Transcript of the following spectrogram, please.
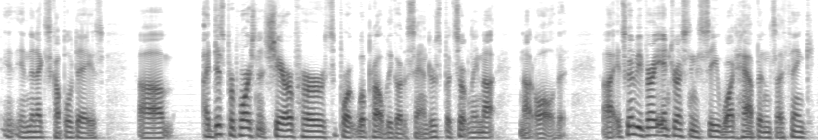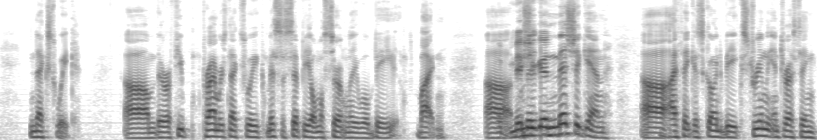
in, in the next couple of days, um, a disproportionate share of her support will probably go to Sanders, but certainly not not all of it. Uh, it's going to be very interesting to see what happens. I think next week. Um, there are a few primaries next week. Mississippi almost certainly will be Biden. Uh, Mi- Michigan? Michigan, uh, I think is going to be extremely interesting.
